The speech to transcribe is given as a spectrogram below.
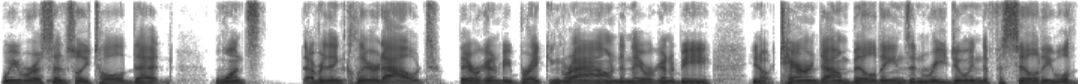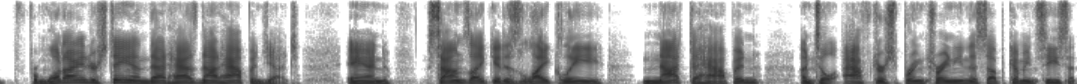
we were essentially told that once everything cleared out, they were going to be breaking ground and they were going to be, you know, tearing down buildings and redoing the facility. Well, from what I understand, that has not happened yet. And sounds like it is likely not to happen until after spring training this upcoming season.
